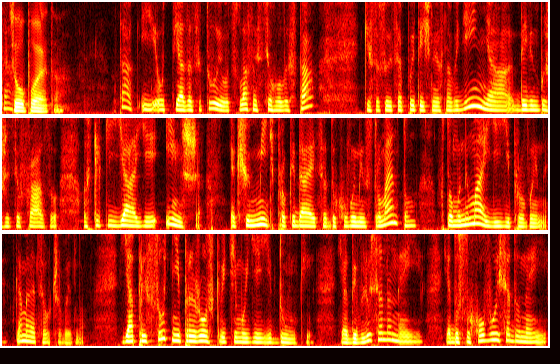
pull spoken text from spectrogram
так. цього поета. Так, і от я зацитую, от власне з цього листа, який стосується поетичного основодіння, де він пише цю фразу, оскільки я є інше, якщо мідь прокидається духовим інструментом, в тому немає її провини. Для мене це очевидно. Я присутній при розквіті моєї думки. Я дивлюся на неї, я дослуховуюся до неї,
